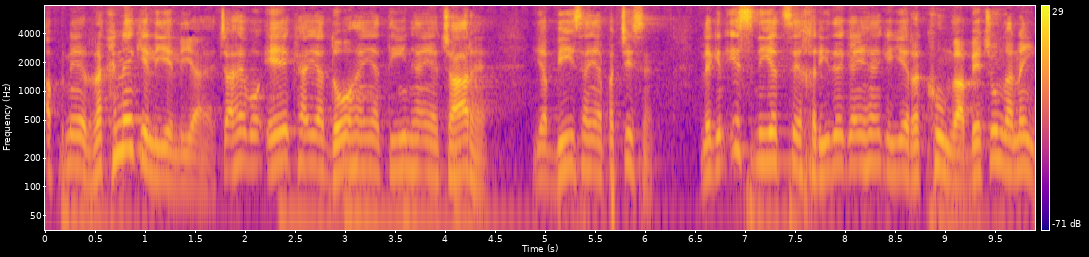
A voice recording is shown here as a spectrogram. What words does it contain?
اپنے رکھنے کے لیے لیا ہے۔ چاہے وہ ایک ہے یا دو ہیں یا تین ہیں یا چار ہیں یا بیس ہیں یا پچیس ہیں، لیکن اس نیت سے خریدے گئے ہیں کہ یہ رکھوں گا، بیچوں گا نہیں۔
